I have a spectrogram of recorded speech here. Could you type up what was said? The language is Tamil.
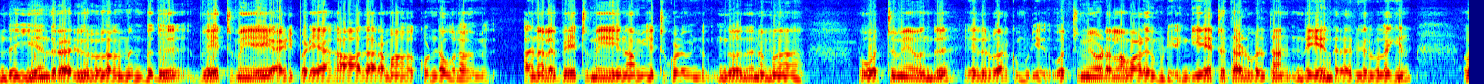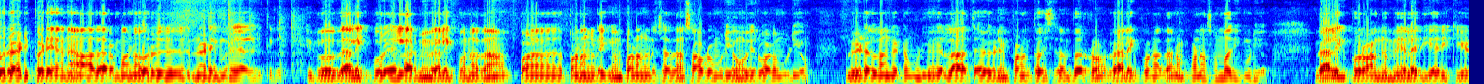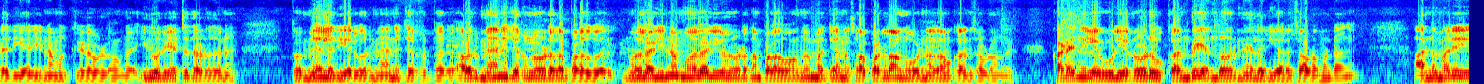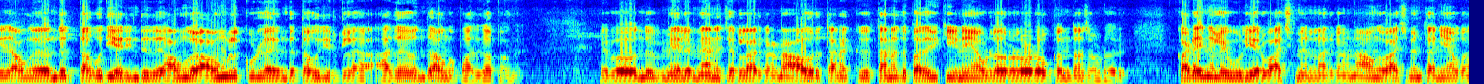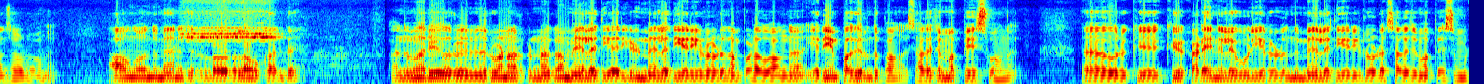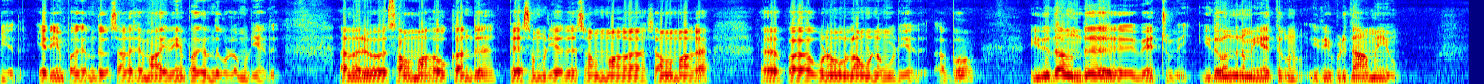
இந்த இயந்திர அறிவியல் உலகம் என்பது வேற்றுமையை அடிப்படையாக ஆதாரமாக கொண்ட உலகம் இது. அதனால் வேற்றுமையை நாம் ஏற்றுக்கொள்ள வேண்டும். இங்கே வந்து நம்ம ஒற்றுமையை வந்து எதிர்பார்க்க முடியாது. ஒற்றுமையோடலாம் வாழவே முடியாது. இங்கே ஏற்றத்தாழ்வுகள் தான் இந்த இயந்திர அறிவியல் உலகின் ஒரு அடிப்படையான ஆதாரமான ஒரு நடைமுறையாக இருக்கிறது. இப்போ வேலைக்கு போகிற எல்லாருமே வேலைக்கு போனால் தான் ப பணம் கிடைக்கும். பணம் கிடைச்சா தான் சாப்பிட முடியும் உயிர் வாழ முடியும். வீடெல்லாம் கட்ட முடியும். எல்லா தேவைகளையும் பணத்தை வச்சு தான் பெறுறோம். வேலைக்கு போனால் தான் நம்ம பணம் சம்பாதிக்க முடியும். வேலைக்கு போகிறாங்க மேலதிகாரி கீழதிகாரி நமக்கு கீழே உள்ளவங்க. இது ஒரு ஏற்றத்தாழ்வு தானே? இப்போ மேலதிகாரி ஒரு மேனேஜர் இருப்பார். அவர் மேனேஜர்களோட தான் பழகுவார். முதலாளினா முதலாளிகளோட தான் பழகுவாங்க. மத்தியானம் சாப்பாடுலாம் அவங்க ஒன்றா தான் உட்காந்து சாப்பிடுவாங்க. கடைநிலை ஊழியரோடு உட்காந்து எந்த ஒரு மேலதிகாரம் சாப்பிட மாட்டாங்க. அந்த மாதிரி அவங்க வந்து தகுதி அறிந்தது அவங்க அவங்களுக்குள்ள இந்த தகுதி இருக்குல்ல அதை வந்து அவங்க பாதுகாப்பாங்க. இப்போ வந்து மேலே மேனேஜர்லாம் இருக்காங்கன்னா அவர் தனக்கு தனது பதவிக்கு இணையாக உள்ளவர்களோட உட்காந்து தான் சாப்பிடுவார். கடைநிலை ஊழியர் வாட்ச்மேன்லாம் இருக்காங்கன்னா அவங்க வாட்ச்மேன் தனியாக உட்காந்து சாப்பிடுவாங்க. அவங்க வந்து மேனேஜர்களோடலாம் உட்காந்து அந்த மாதிரி ஒரு நிறுவனம் இருக்குன்னாக்கா மேலதிகாரிகள் மேலதிகாரிகளோடு தான் பழகுவாங்க. எதையும் பகிர்ந்துப்பாங்க சகஜமாக பேசுவாங்க. ஒரு கீ கீழ் கடைநிலை ஊழியர்கள் வந்து மேலதிகாரிகளோட சகஜமாக பேச முடியாது. எதையும் பகிர்ந்து சகஜமாக எதையும் பகிர்ந்து கொள்ள முடியாது. அது மாதிரி சமமாக உட்காந்து பேச முடியாது. சமமாக சமமாக இப்போ ப உணவுலாம் உண்ண முடியாது. அப்போது இதுதான் வந்து வேற்றுமை. இதை வந்து நம்ம ஏற்றுக்கணும் இது இப்படி தான் அமையும்.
